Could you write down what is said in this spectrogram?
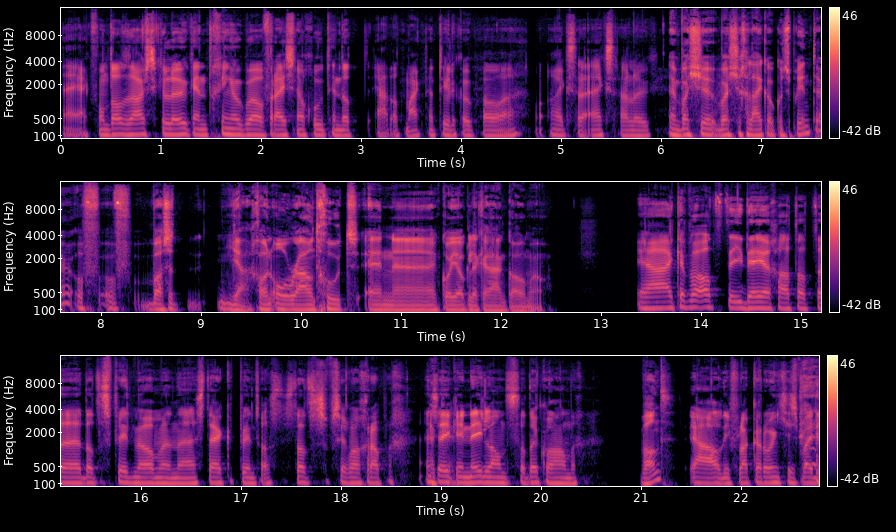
nee, ja, ik vond dat hartstikke leuk en het ging ook wel vrij snel goed. En dat, ja, dat maakt natuurlijk ook wel, eh, extra, extra leuk. En was je, was je gelijk ook een sprinter? Of, of was het ja, gewoon allround goed en eh, kon je ook lekker aankomen? Ja, ik heb wel altijd de ideeën gehad dat, eh, dat de sprint wel mijn eh, sterke punt was. Dus dat is op zich wel grappig. En zeker in Nederland is dat ook wel handig. Want? Ja, al die vlakke rondjes bij de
